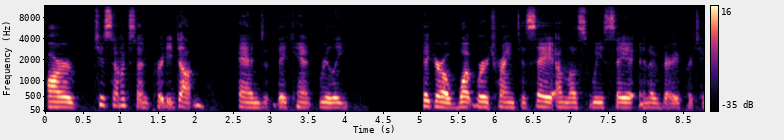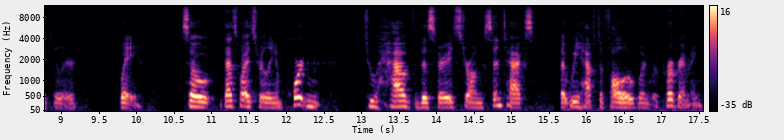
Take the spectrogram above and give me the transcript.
are to some extent pretty dumb and they can't really figure out what we're trying to say unless we say it in a very particular way. So that's why it's really important to have this very strong syntax that we have to follow when we're programming.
